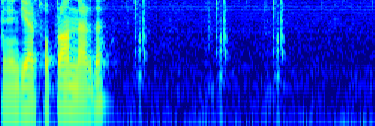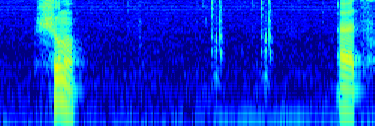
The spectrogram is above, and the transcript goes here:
Senin diğer toprağın nerede? Şu mu? Evet.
